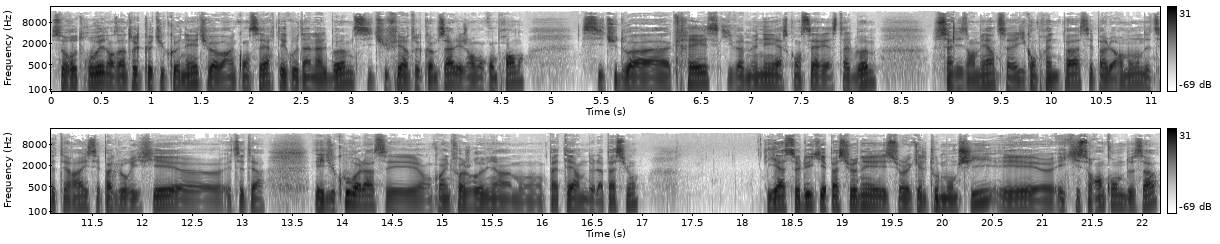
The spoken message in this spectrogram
se retrouver dans un truc que tu connais, tu vas avoir un concert, t'écoutes un album, si tu fais un truc comme ça, les gens vont comprendre. Si tu dois créer ce qui va mener à ce concert et à cet album, ça les emmerde, ça, ils comprennent pas, c'est pas leur monde, etc. Il s'est pas glorifié, euh, etc. Et du coup, voilà, c'est encore une fois, je reviens à mon pattern de la passion. Il y a celui qui est passionné et sur lequel tout le monde chie et, euh, et qui se rend compte de ça,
